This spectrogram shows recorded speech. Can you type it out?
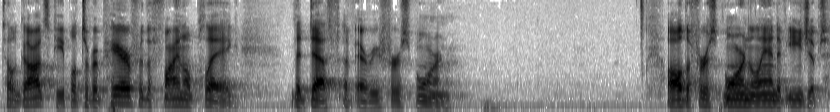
tell God's people, to prepare for the final plague, the death of every firstborn. All the firstborn in the land of Egypt,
